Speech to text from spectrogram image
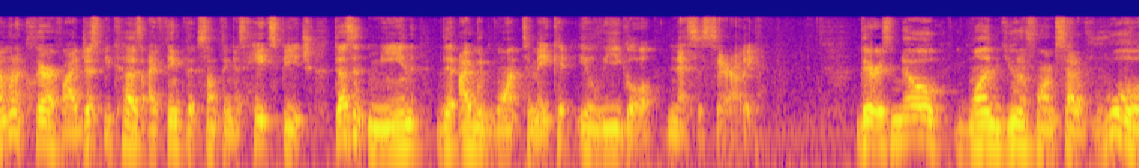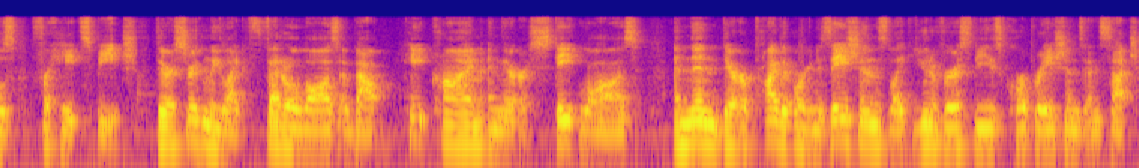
I want to clarify, just because I think that something is hate speech doesn't mean that I would want to make it illegal necessarily. There is no one uniform set of rules for hate speech. There are certainly like federal laws about hate crime, and there are state laws, and then there are private organizations like universities, corporations, and such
